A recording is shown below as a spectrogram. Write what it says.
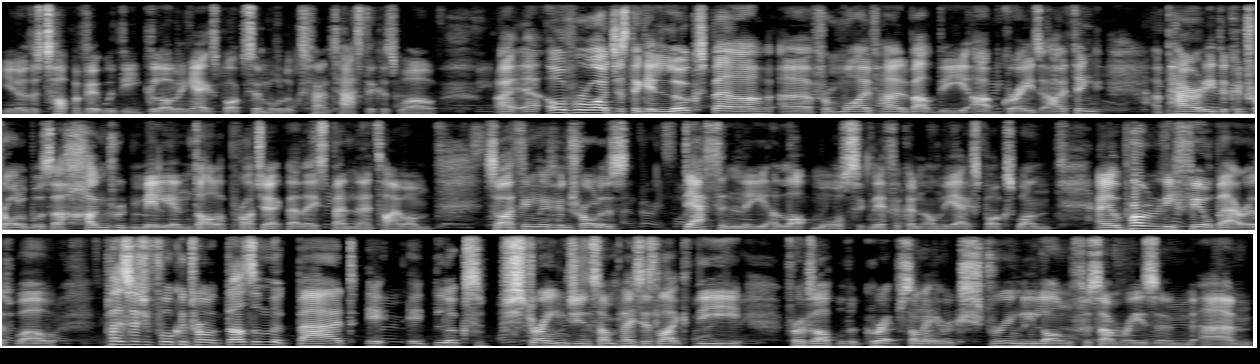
you know, the top of it with the glowing Xbox symbol looks fantastic as well. I, uh, overall, I just think it looks better uh, from what I've heard about the upgrades. I think apparently the controller was a hundred million dollar project that they spent their time on. So I think the controller's definitely a lot more significant on the Xbox One, and it will probably feel better as well. PlayStation 4 controller doesn't look bad. It it looks strange in some places, like the, for example, the grips on it are extremely long for some reason. Um,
